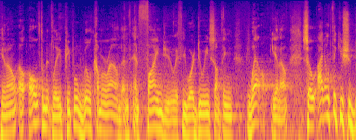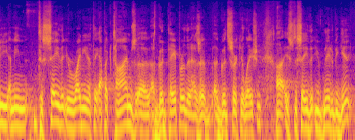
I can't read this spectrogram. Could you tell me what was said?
you know? Ultimately people will come around and, and find you if you are doing something well you know? So i don't think you should be i mean to say that you're writing at the Epoch Times a, a good paper that has a, a good circulation uh, is to say that you've made a beginning.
